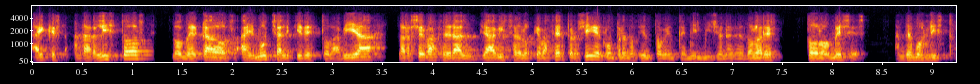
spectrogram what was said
hay que andar listos, los mercados hay mucha liquidez todavía, la Reserva Federal ya avisa de lo que va a hacer, pero sigue comprando 120 mil millones de dólares todos los meses. Andemos listos.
